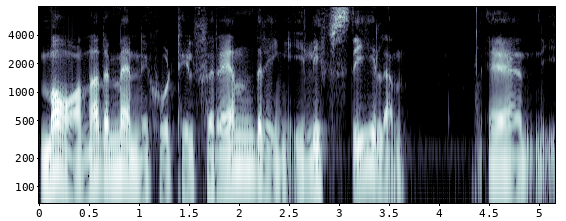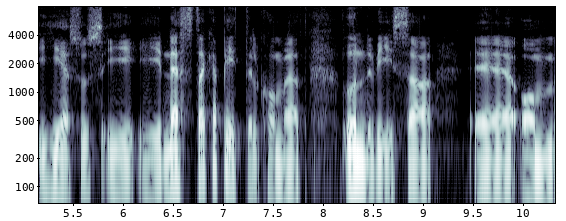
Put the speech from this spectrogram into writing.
manade människor till förändring i livsstilen. Eh, Jesus i, i nästa kapitel kommer att undervisa eh, om,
